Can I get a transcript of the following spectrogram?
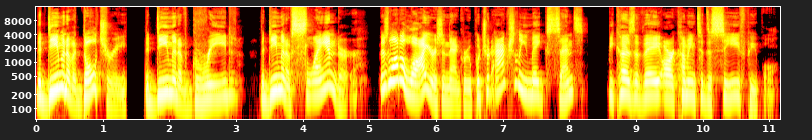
The demon of adultery, the demon of greed, the demon of slander. There's a lot of liars in that group, which would actually make sense because they are coming to deceive people.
